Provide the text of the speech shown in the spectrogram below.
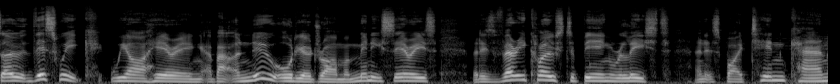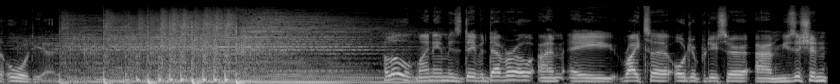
So, this week we are hearing about a new audio drama mini series that is very close to being released, and it's by Tin Can Audio. Hello, my name is David Devereux. I'm a writer, audio producer, and musician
